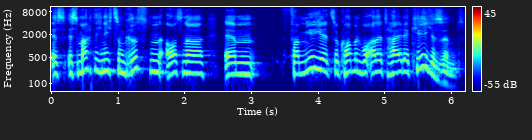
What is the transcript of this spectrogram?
es, es macht dich nicht zum Christen, aus einer ähm, Familie zu kommen, wo alle Teil der Kirche sind.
